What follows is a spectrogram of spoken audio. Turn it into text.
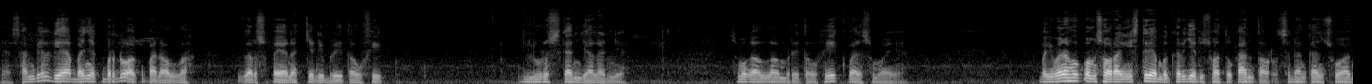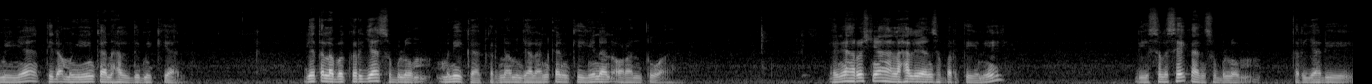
Ya, sambil dia banyak berdoa kepada Allah agar supaya anaknya diberi taufik, diluruskan jalannya. Semoga Allah memberi taufik kepada semuanya. Bagaimana hukum seorang istri yang bekerja di suatu kantor, sedangkan suaminya tidak menginginkan hal demikian? Dia telah bekerja sebelum menikah karena menjalankan keinginan orang tua. Ini harusnya hal-hal yang seperti ini diselesaikan sebelum terjadi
